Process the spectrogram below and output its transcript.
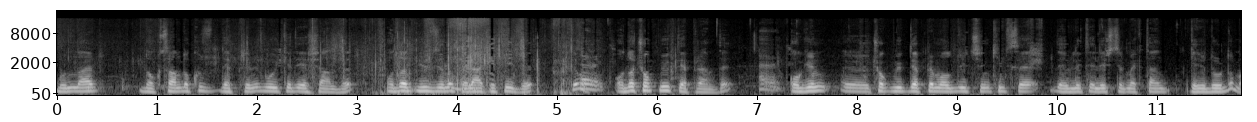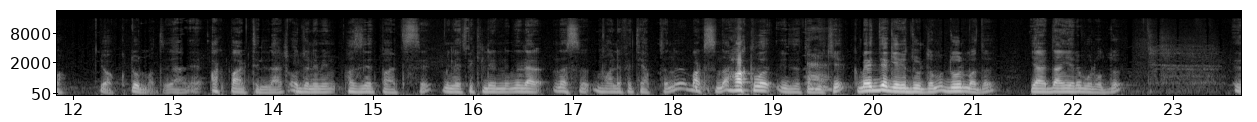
Bunlar 99 depremi bu ülkede yaşandı. O da 100 yılın felaketiydi. Değil mi? Evet. O da çok büyük depremdi. Evet. O gün e, çok büyük deprem olduğu için kimse devleti eleştirmekten geri durdu mu? Yok durmadı. Yani AK Partililer, o dönemin Fazilet Partisi, milletvekillerinin neler nasıl muhalefet yaptığını baksınlar. Haklıydı tabii Evet. ki. Medya geri durdu mu? Durmadı. Yerden yere vuruldu. Ee,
